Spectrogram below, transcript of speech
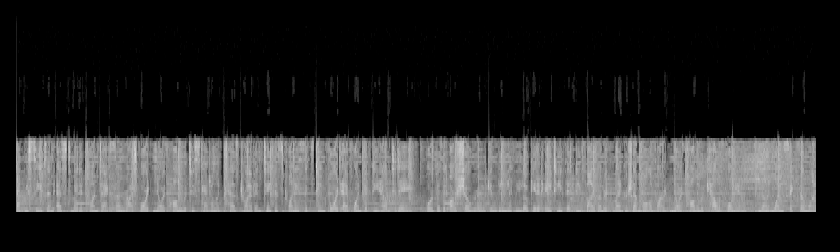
and receives an estimated contact Sunrise Ford North Hollywood to schedule a test drive and take this 2016 Ford F-150 home today. Or visit our showroom conveniently located AT 5500 Lankershim Boulevard North Hollywood California 91601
